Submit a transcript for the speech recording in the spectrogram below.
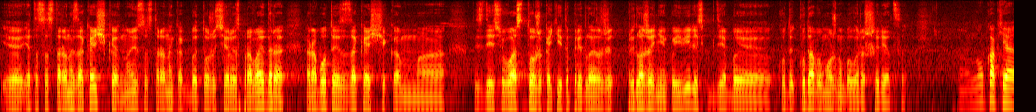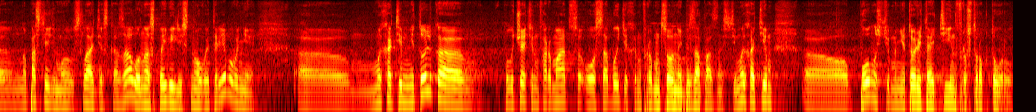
Э, Это со стороны заказчика, но и со стороны как бы тоже сервис-провайдера. Работая с заказчиком, здесь у вас тоже какие-то предложения появились, где бы, куда, куда бы можно было расширяться? Ну, как я на последнем слайде сказал, у нас появились новые требования. Мы хотим не только получать информацию о событиях информационной безопасности, мы хотим э, полностью мониторить IT-инфраструктуру.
